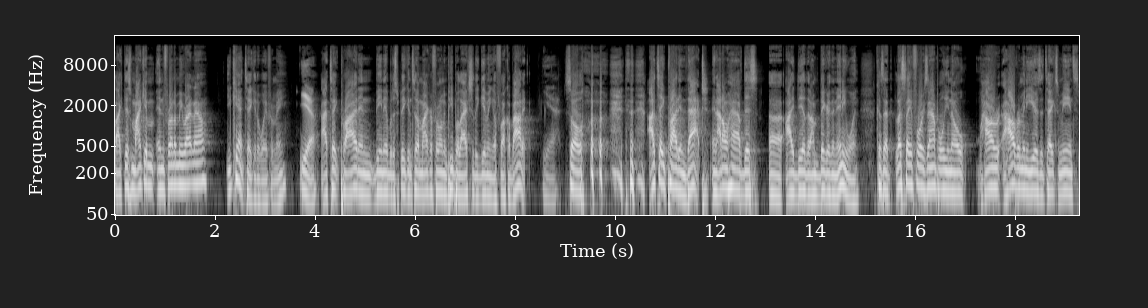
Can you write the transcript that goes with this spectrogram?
Like this mic in, in front of me right now, you can't take it away from me. Yeah. I take pride in being able to speak into a microphone and people actually giving a fuck about it. Yeah. So I take pride in that, and I don't have this uh, idea that I'm bigger than anyone. Because let's say, for example, you know, however however many years it takes, me and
